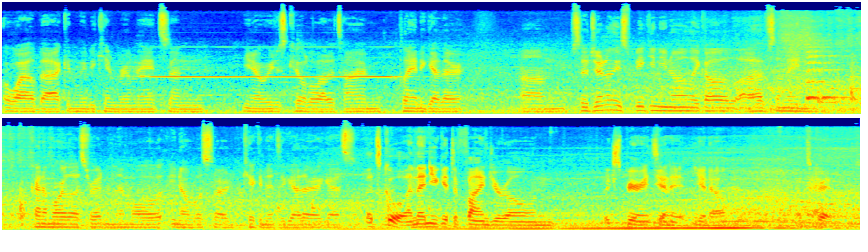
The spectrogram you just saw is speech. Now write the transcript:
a while back, and we became roommates, and you know, we just killed a lot of time playing together. Um, so generally speaking, you know, like I'll, I'll have something kind of more or less written, and then we'll, you know, we'll start kicking it together, I guess. that's cool. And then you get to find your own experience in it, you know? That's great.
